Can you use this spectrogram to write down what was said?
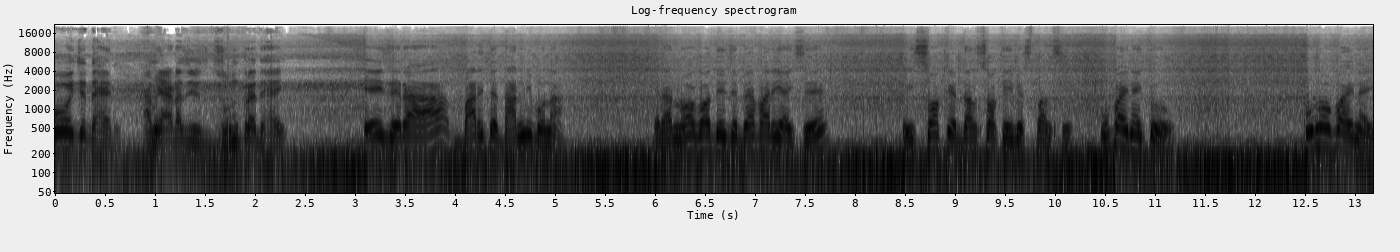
ওই যে দেখেন, আমি একটা যে জুম করে দেখাই। এই যে এরা বাড়িতে ধান নিব না। এরা নগদ এই যে ব্যাপারী আইছে, এই চকের ধান চকেই বেশ পানছে। উপায় নাই তো। কোনো উপায় নাই।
